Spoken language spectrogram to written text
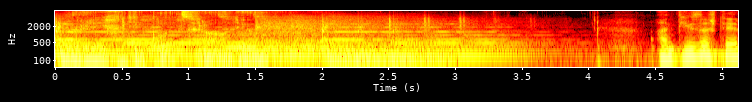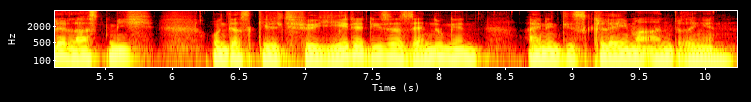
Richtig gutes Radio. An dieser Stelle lasst mich, und das gilt für jede dieser Sendungen, einen Disclaimer anbringen.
